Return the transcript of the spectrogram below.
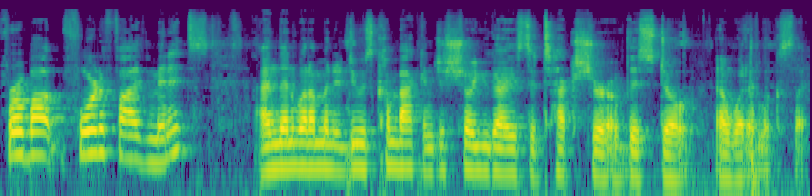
for about four to five minutes. And then what I'm going to do is come back and just show you guys the texture of this dough and what it looks like.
